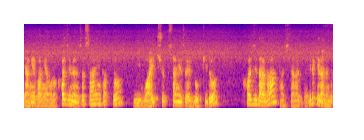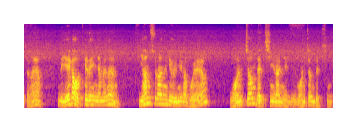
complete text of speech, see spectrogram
양의 방향으로 커지면서 사인 값도 이 y축 상에서의 높이도 커지다가 다시 작아지다 이렇게 가는 거잖아요. 근데 얘가 어떻게 돼 있냐면은 기함수라는 게 의미가 뭐예요? 원점 대칭이라는 얘기예요. 원점 대칭.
